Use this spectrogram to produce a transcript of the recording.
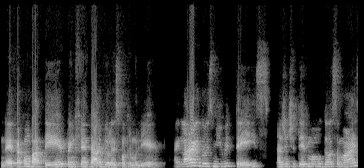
né, para combater, para enfrentar a violência contra a mulher. Aí, lá em 2003, a gente teve uma mudança mais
